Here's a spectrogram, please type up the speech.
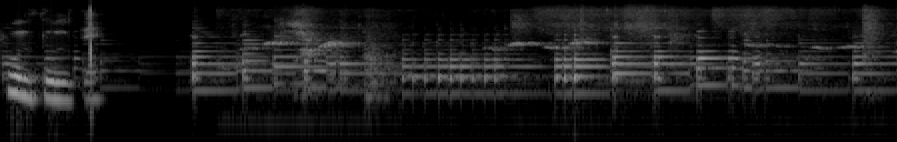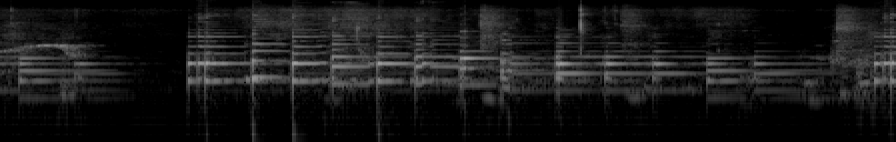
ফুল তুলতে। Thank you.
